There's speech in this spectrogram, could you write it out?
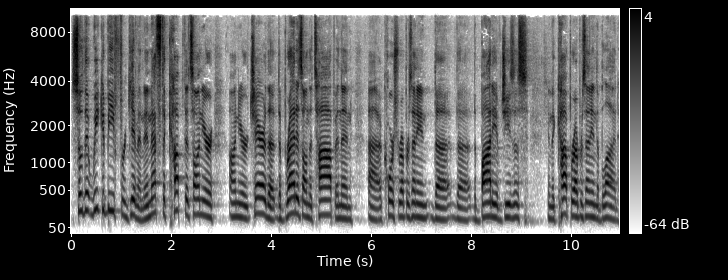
so that we could be forgiven. And that's the cup that's on your, on your chair. The, the bread is on the top, and then, uh, of course, representing the, the, the body of Jesus, and the cup representing the blood.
